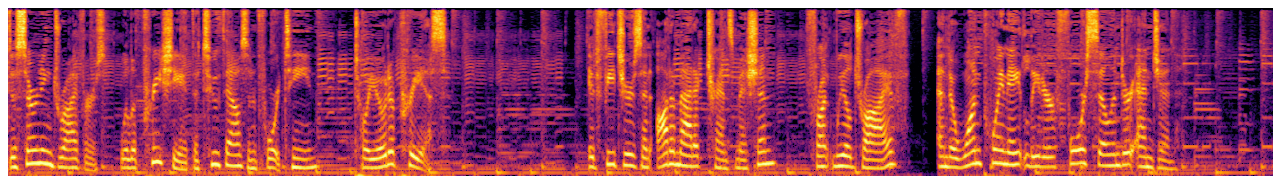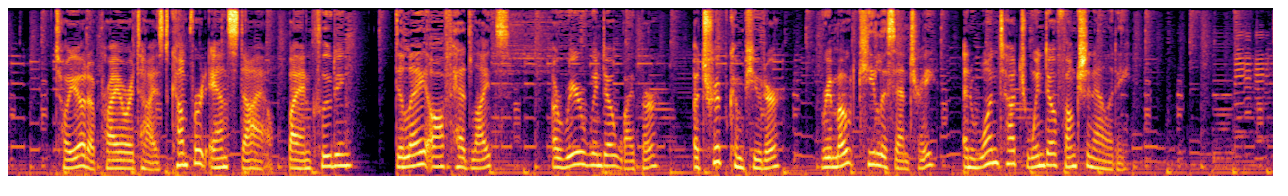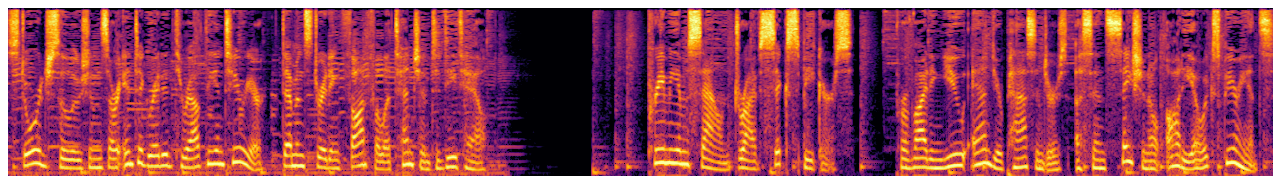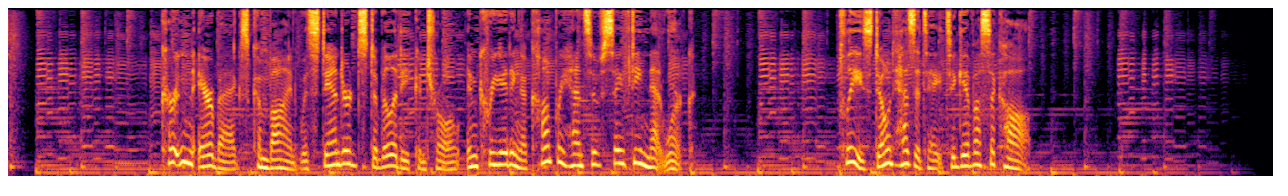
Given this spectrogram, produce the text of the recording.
discerning drivers will appreciate the 2014 Toyota Prius. It features an automatic transmission, front-wheel drive, and a 1.8-liter four-cylinder engine. Toyota prioritized comfort and style by including delay-off headlights, a rear window wiper, a trip computer, remote keyless entry, and one-touch window functionality. Storage solutions are integrated throughout the interior, demonstrating thoughtful attention to detail. Premium sound drives six speakers, providing you and your passengers a sensational audio experience. Curtain airbags combined with standard stability control in creating a comprehensive safety network. Please don't hesitate to give us a call.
